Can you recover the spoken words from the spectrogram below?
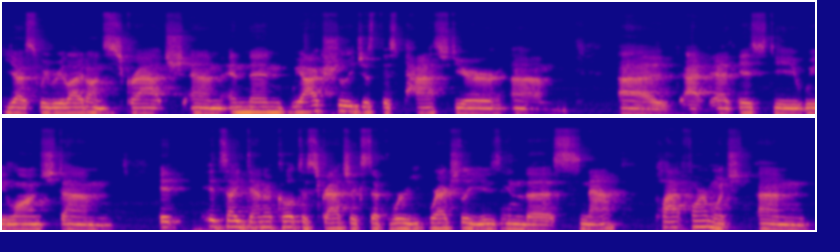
yes, we relied on Scratch. Um, and then we actually just this past year um, uh, at, at ISTE, we launched um, it it's identical to Scratch, except we're we're actually using the Snap platform, which um,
